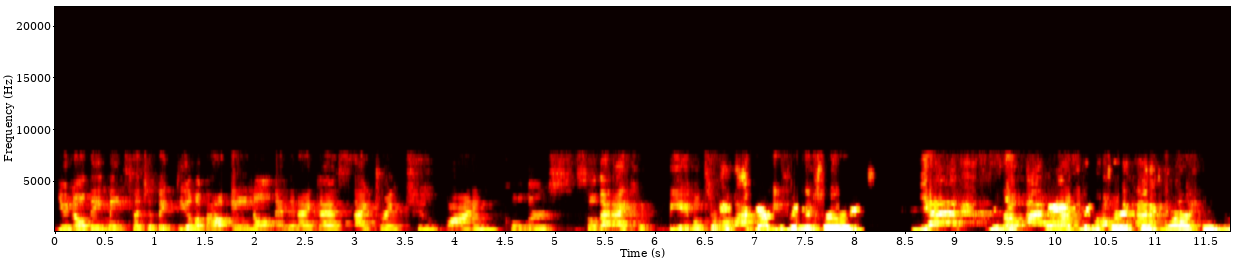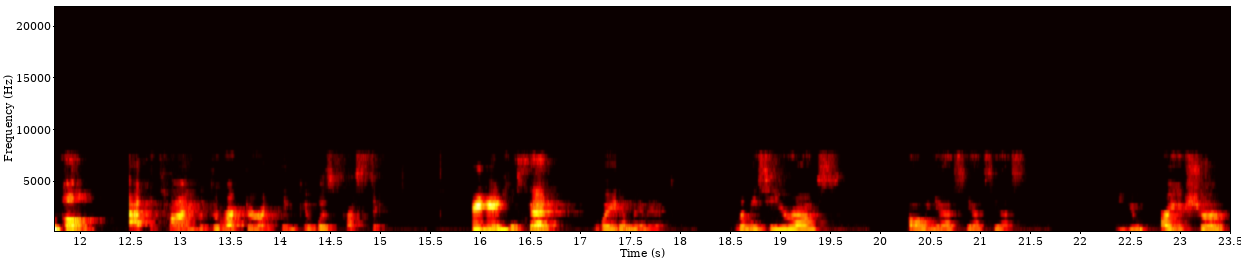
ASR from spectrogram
you know, they made such a big deal about anal, and then I guess I drank two wine coolers so that I could be able to relax. Yes. So I wanted, oh God, I So at the time, the director, I think it was Preston, mm-hmm. and he said, "Wait a minute, let me see your ass." Oh yes, yes, yes. You are you sure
